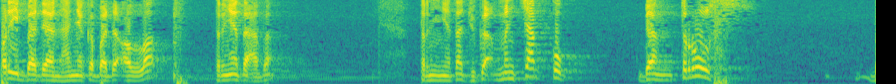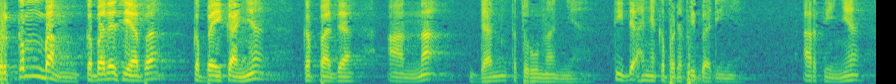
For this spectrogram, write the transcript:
peribadahan hanya kepada Allah ternyata apa? Ternyata juga mencakup dan terus berkembang kepada siapa? Kebaikannya kepada anak dan keturunannya. Tidak hanya kepada pribadinya. Artinya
